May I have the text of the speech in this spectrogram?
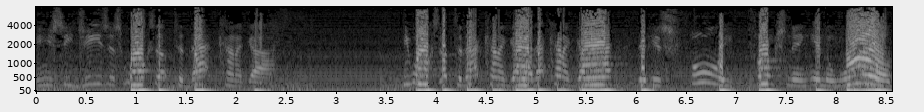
And you see, Jesus walks up to that kind of guy. He walks up to that kind of guy, that kind of guy that is fully functioning in the world,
